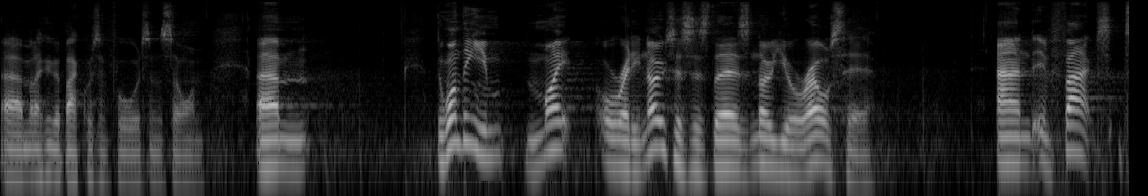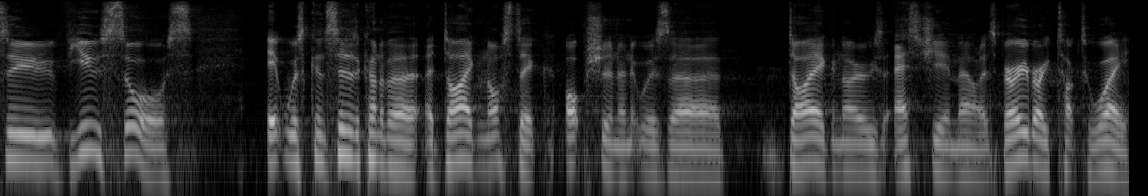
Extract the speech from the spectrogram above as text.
Um, and I can go backwards and forwards and so on. The one thing you might already notice is there's no URLs here. And in fact, to view source, it was considered kind of a, a diagnostic option, and it was uh, a diagnose SGML. It's very, very tucked away.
